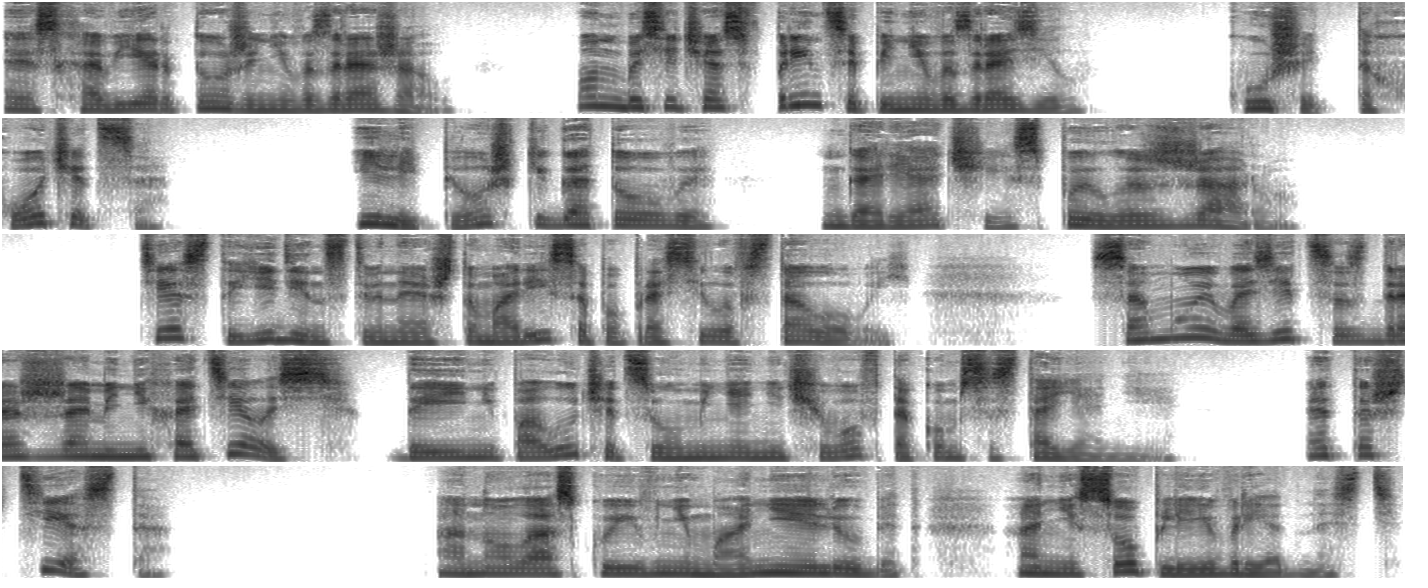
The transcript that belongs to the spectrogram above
Эс Хавьер тоже не возражал. Он бы сейчас в принципе не возразил. Кушать-то хочется. И лепешки готовы, горячие, с пыла с жару. Тесто — единственное, что Мариса попросила в столовой. Самой возиться с дрожжами не хотелось, да и не получится у меня ничего в таком состоянии. Это ж тесто. Оно ласку и внимание любит, а не сопли и вредность.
